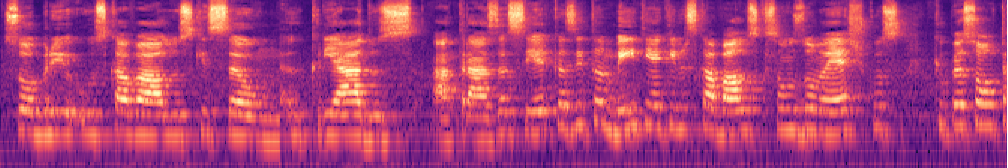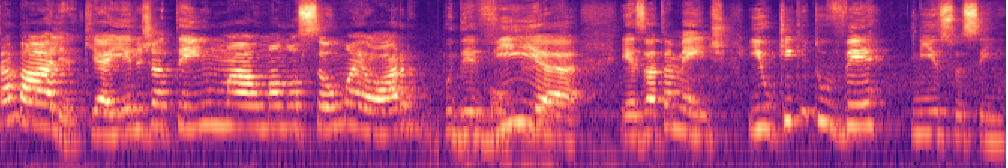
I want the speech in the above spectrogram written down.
sobre os cavalos que são eh, criados atrás das cercas e também tem aqueles cavalos que são os domésticos que o pessoal trabalha, que aí ele já tem uma, uma noção maior de via, exatamente. E o que que tu vê nisso, assim?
